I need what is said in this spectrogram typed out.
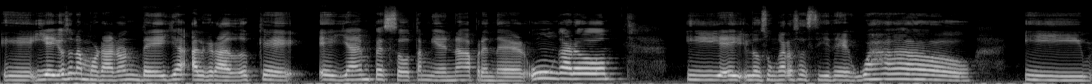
eh, y ellos se enamoraron de ella al grado que ella empezó también a aprender húngaro y eh, los húngaros así de wow. Y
